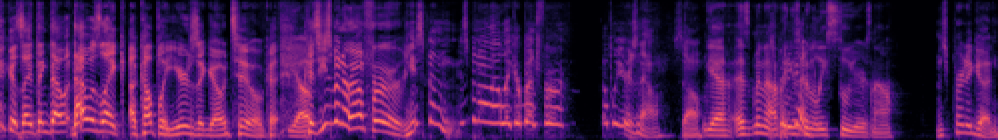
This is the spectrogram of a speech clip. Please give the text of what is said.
because I think that that was like a couple of years ago too. Because yep. he's been around for he's been he's been on that Laker bench for a couple years now. So yeah, it's been it's I think it's good. been at least two years now. It's pretty good.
